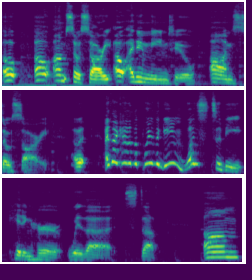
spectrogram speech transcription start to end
Oh, oh, I'm so sorry. Oh, I didn't mean to. Oh, I'm so sorry. Uh, I thought kind of the point of the game was to be hitting her with, uh, stuff. Um...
